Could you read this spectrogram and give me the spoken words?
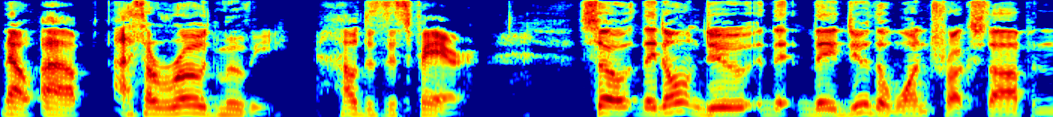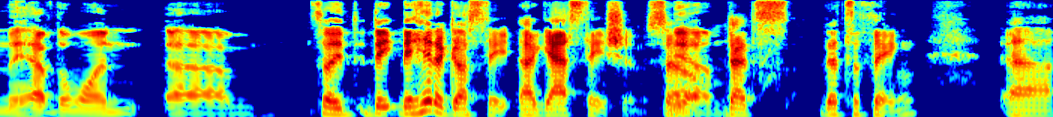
Now, uh, as a road movie, how does this fare? So they don't do they, they do the one truck stop and they have the one um So they they hit a gas, sta- a gas station, so Yeah. that's that's a thing. Uh,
